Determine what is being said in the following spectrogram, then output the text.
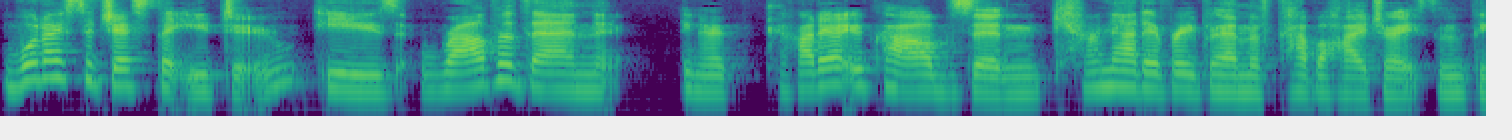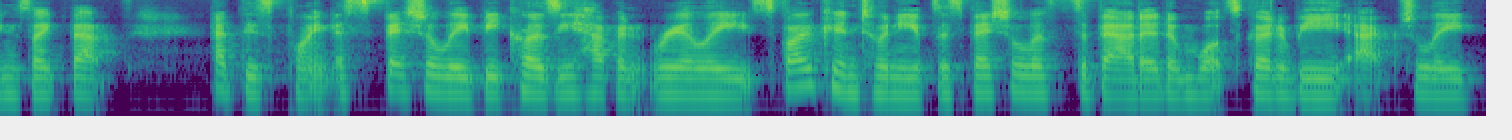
What I suggest that you do is rather than, you know, cut out your carbs and count out every gram of carbohydrates and things like that at this point, especially because you haven't really spoken to any of the specialists about it and what's going to be actually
